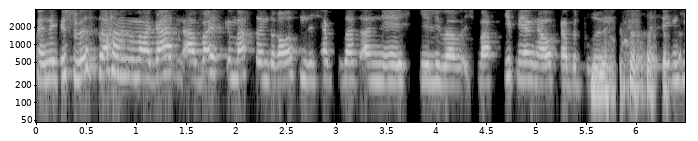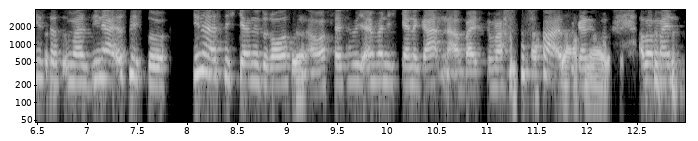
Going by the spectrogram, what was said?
Meine Geschwister haben immer Gartenarbeit gemacht dann draußen. Ich habe gesagt, ah nee, ich gehe lieber, ich mach, gib mir irgendeine Aufgabe drin. Deswegen hieß das immer, Sina ist nicht so. Sina ist nicht gerne draußen, ja. aber vielleicht habe ich einfach nicht gerne Gartenarbeit gemacht. Das war also gar nicht so. Aber mein,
